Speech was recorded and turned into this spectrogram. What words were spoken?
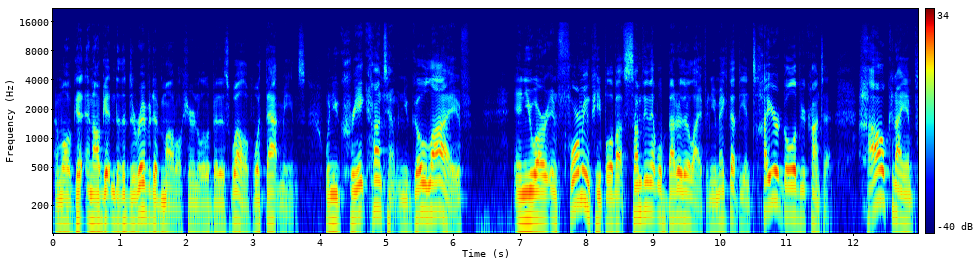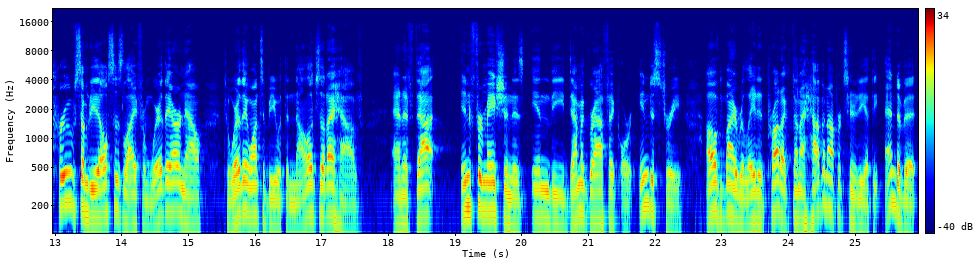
And we'll get and I'll get into the derivative model here in a little bit as well of what that means. When you create content, when you go live, and you are informing people about something that will better their life and you make that the entire goal of your content. How can i improve somebody else's life from where they are now to where they want to be with the knowledge that i have? And if that information is in the demographic or industry of my related product then i have an opportunity at the end of it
